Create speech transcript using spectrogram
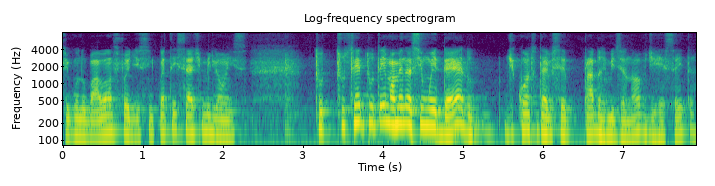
segundo o balanço, foi de 57 milhões. Tu, tu, tu tem mais ou menos assim uma ideia do, de quanto deve ser para 2019 de receita?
